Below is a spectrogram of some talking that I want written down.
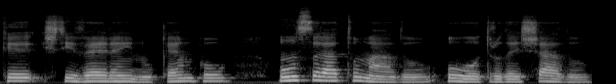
que estiverem no campo, um será tomado, o outro deixado.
